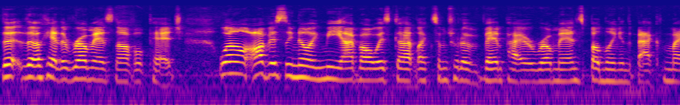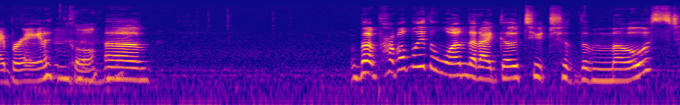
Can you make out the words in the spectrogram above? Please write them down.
the, the okay the romance novel pitch well obviously knowing me i've always got like some sort of vampire romance bubbling in the back of my brain Cool. um but probably the one that I go to to the most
